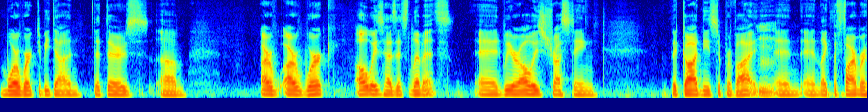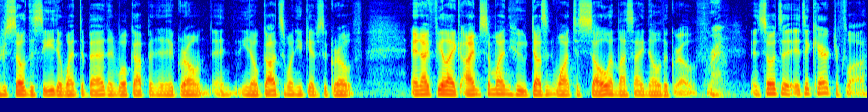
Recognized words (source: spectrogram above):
more work to be done, that there's um, our our work always has its limits, and we are always trusting that God needs to provide. Mm. And and like the farmer who sowed the seed and went to bed and woke up and it had grown, and you know God's the one who gives the growth. And I feel like I'm someone who doesn't want to sow unless I know the growth Right. and so it's a it's a character flaw.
